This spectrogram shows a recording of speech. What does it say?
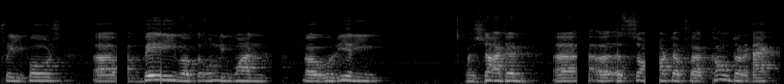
three fours. Uh, Bailey was the only one uh, who really started uh, a, a, sort of a counter attack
